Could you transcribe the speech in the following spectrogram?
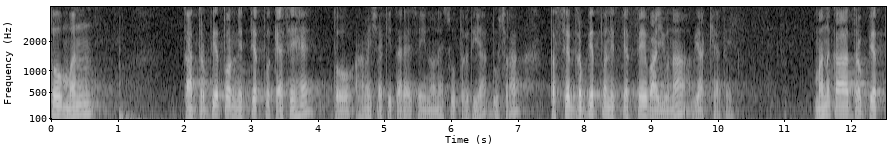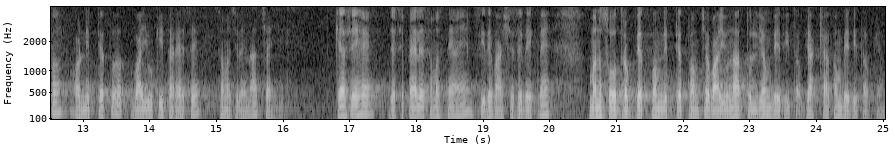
तो मन का द्रव्यत्व और नित्यत्व कैसे है? तो हमेशा की तरह से इन्होंने सूत्र दिया। दूसरा, तस्य द्रव्यत्व नित्यत्व वायुना व्याख्या थे मन का द्रव्यत्व और नित्यत्व वायु की तरह से समझ लेना चाहिए। कैसे है? जैसे पहले समझते आए सीधे भाष्य से देखते हैं। मनसो द्रव्यत्व नित्यत्व च वायुना तुल्यम वेदित व्याख्यातम वेदितव्यम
